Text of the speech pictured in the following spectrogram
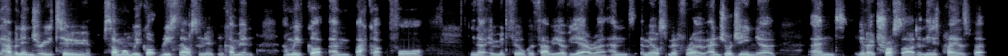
have an injury to someone, we've got Reiss Nelson who can come in, and we've got um backup for, you know, in midfield with Fabio Vieira and Emile Smith Rowe and Jorginho, and you know Trossard and these players. But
